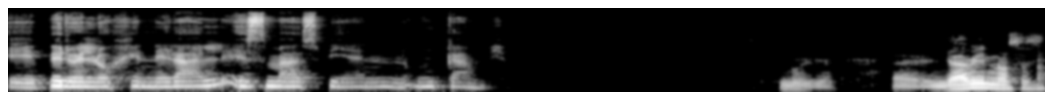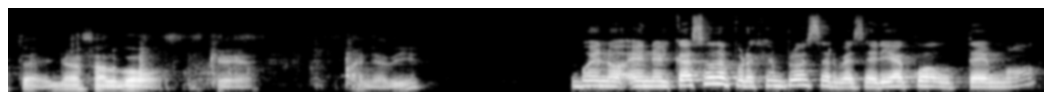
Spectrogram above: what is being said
eh, pero en lo general es más bien un cambio. Muy bien. Gaby, no sé si tengas algo que añadir. Bueno, en el caso de, por ejemplo, cervecería Cuauhtémoc,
